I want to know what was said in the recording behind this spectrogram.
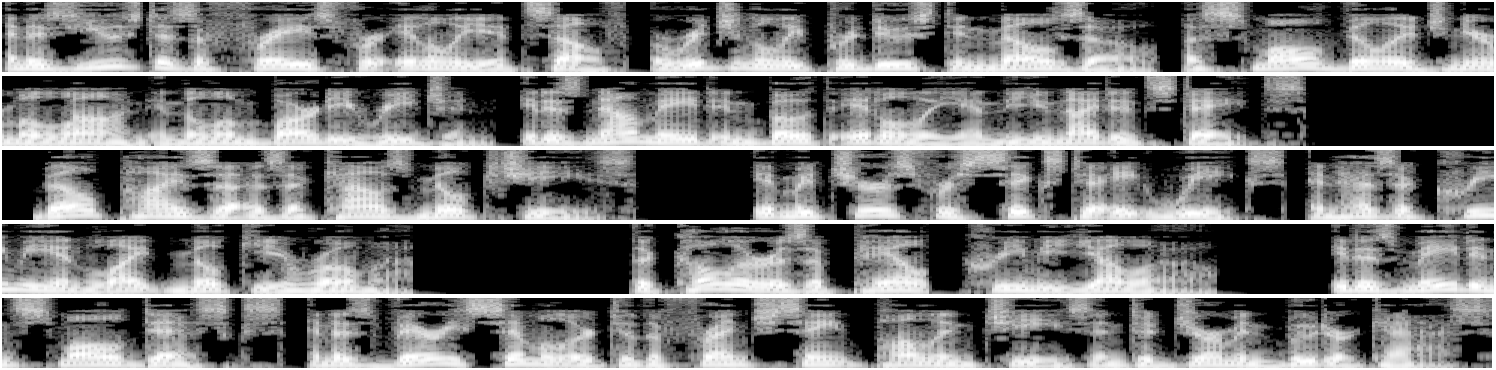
and is used as a phrase for Italy itself. Originally produced in Melzo, a small village near Milan in the Lombardy region, it is now made in both Italy and the United States. Bel Paese is a cow's milk cheese. It matures for six to eight weeks, and has a creamy and light milky aroma. The color is a pale, creamy yellow. It is made in small discs, and is very similar to the French St. Paulin cheese and to German Butterkäse.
